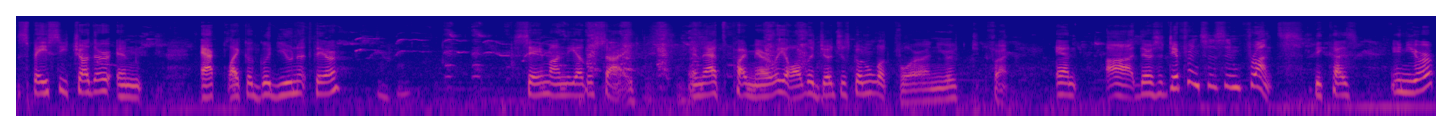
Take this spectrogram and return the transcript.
space each other and act like a good unit there? Same on the other side. And that's primarily all the judge is going to look for on your front. And uh, there's differences in fronts because in Europe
